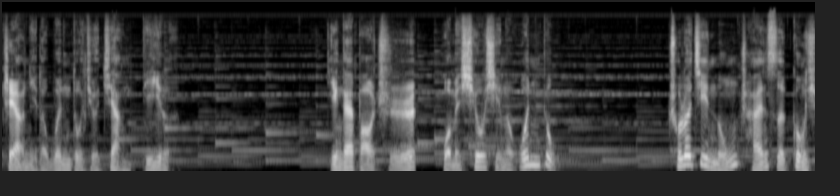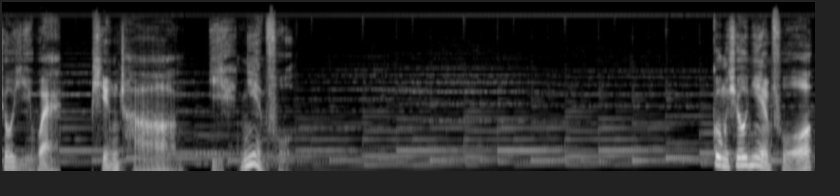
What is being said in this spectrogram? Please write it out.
这样你的温度就降低了。应该保持我们修行的温度，除了进农禅寺共修以外，平常也念佛。共修念佛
